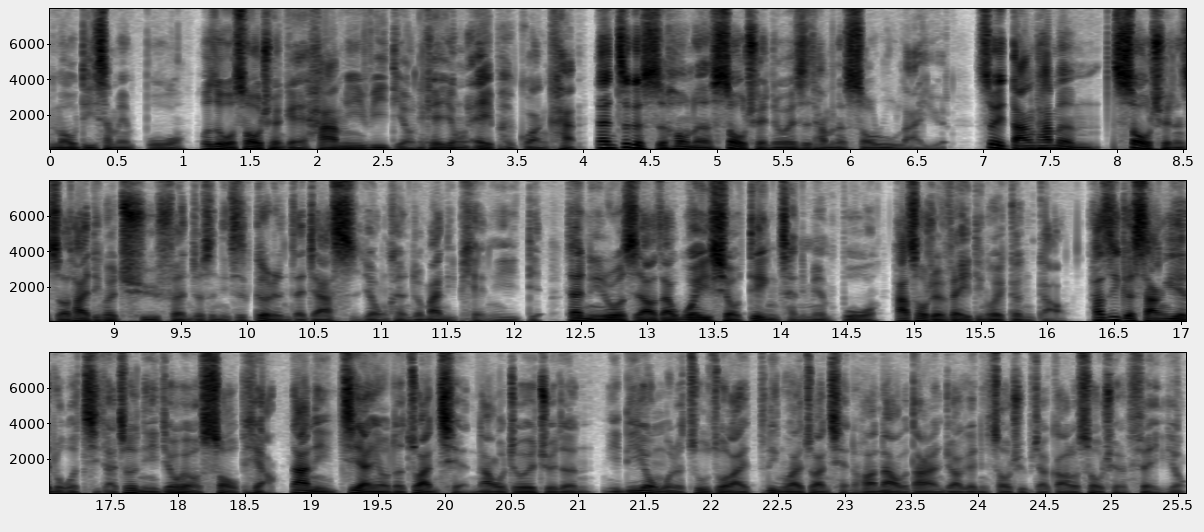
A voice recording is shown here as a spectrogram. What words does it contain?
MOD 上面播，或者我授权给哈咪 Video，你可以用 App 观看。但这个时候呢，授权就会是他们的收入来源。所以，当他们授权的时候，他一定会区分，就是你是个人在家使用，可能就卖你便宜一点；但你如果是要在微秀电影城里面播，它授权费一定会更高。它是一个商业逻辑的，就是你就会有售票。那你既然有的赚钱，那我就会觉得你利用我的著作来另外赚钱的话，那我当然就要跟你收取比较高的授权费用。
